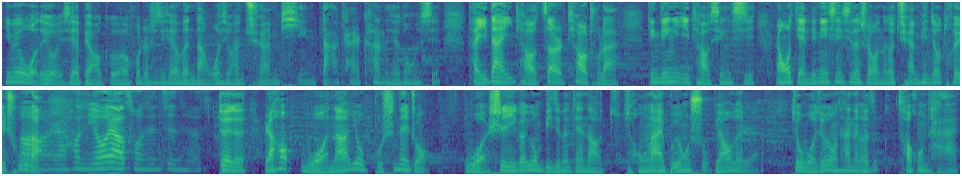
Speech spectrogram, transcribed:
因为我的有一些表格或者是这些文档，我喜欢全屏打开看那些东西。它一旦一条字儿跳出来，钉钉一条信息，然后我点钉钉信息的时候，那个全屏就退出了，啊然后你又要重新进去，对对，然后我呢又不是那种，我是一个用笔记本电脑从来不用鼠标的人，就我就用它那个操控台，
